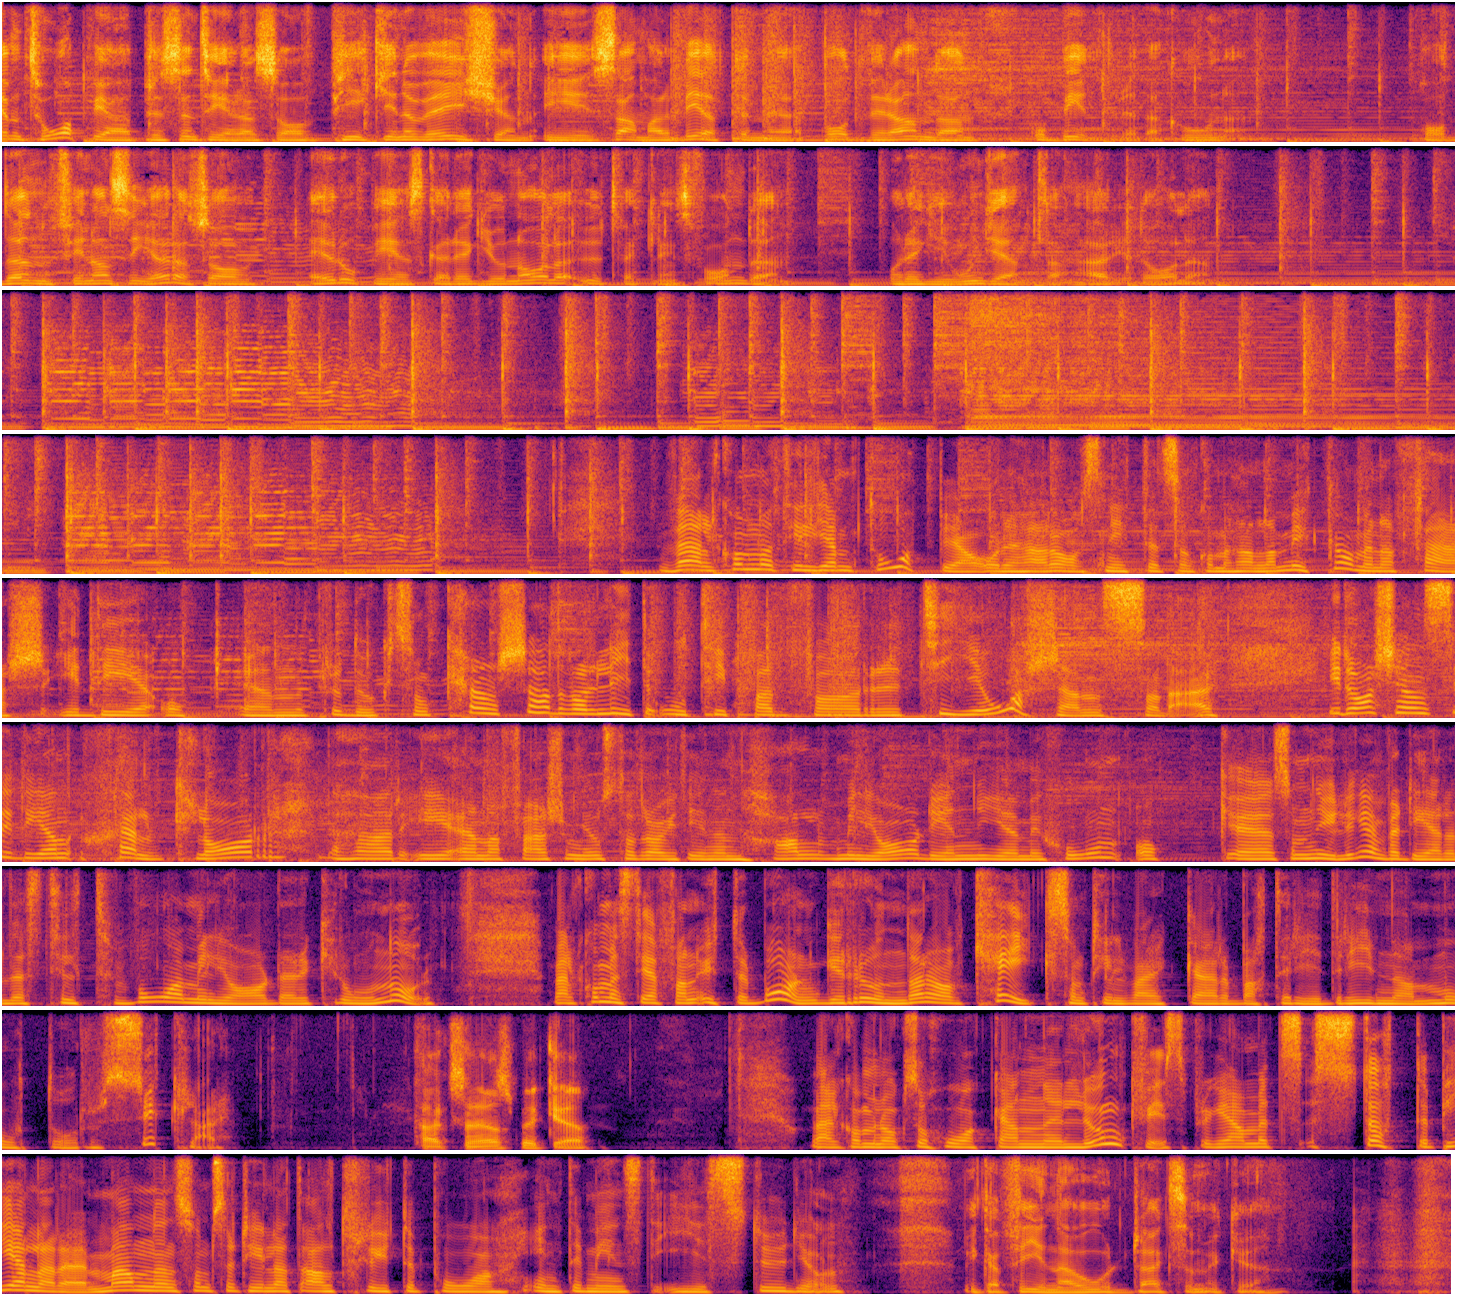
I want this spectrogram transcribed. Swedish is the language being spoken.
Jämtopia presenteras av Peak Innovation i samarbete med poddverandan och bildredaktionen. Podden finansieras av Europeiska regionala utvecklingsfonden och Region Jämtland Härjedalen. Välkomna till Jämtopia och det här avsnittet som kommer handla mycket om en affärsidé och en produkt som kanske hade varit lite otippad för tio år sedan. Sådär. Idag känns idén självklar. Det här är en affär som just har dragit in en halv miljard i en nyemission och eh, som nyligen värderades till två miljarder kronor. Välkommen Stefan Ytterborn, grundare av Cake som tillverkar batteridrivna motorcyklar. Tack så hemskt mycket. Välkommen också Håkan Lundqvist, programmets stöttepelare. Mannen som ser till att allt flyter på, inte minst i studion. Vilka fina ord. Tack så mycket.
